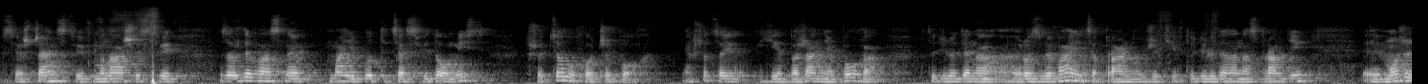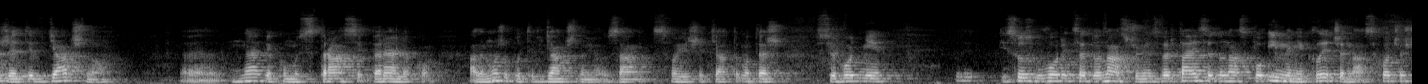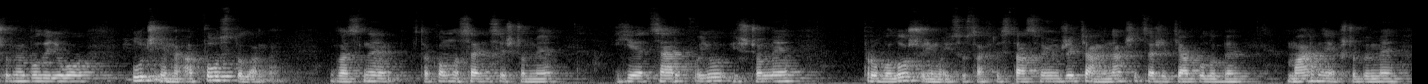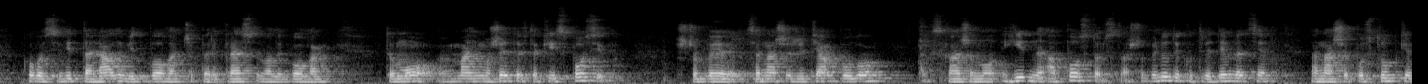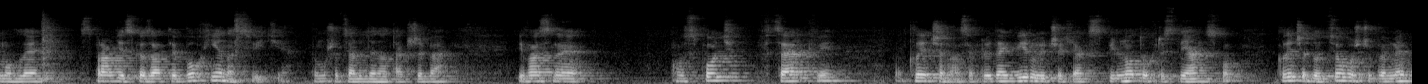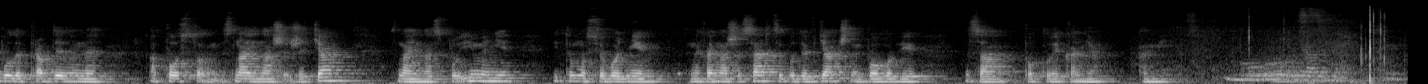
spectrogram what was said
в священстві, в монашестві, завжди власне має бути ця свідомість, що цього хоче Бог. Якщо це є бажання Бога, тоді людина розвивається правильно в житті, тоді людина насправді е, може жити вдячно, е, не в якомусь страсі, переляку, але може бути вдячною за своє життя. Тому теж сьогодні Ісус говорить це до нас, що Він звертається до нас по імені, кличе нас, хоче, щоб ми були Його учнями, апостолами. Власне, в такому сенсі, що ми є церквою і що ми проголошуємо Ісуса Христа своїм життям. Інакше це життя було би марне, якщо б ми когось віддаляли від Бога чи перекреслювали Бога. Тому маємо жити в такий спосіб, щоб це наше життя було, так скажемо, гідне апостольства, щоб люди, котрі дивляться на наші поступки, могли справді сказати, Бог є на світі, тому що ця людина так живе. І, власне, Господь в церкві кличе нас, як людей віруючих, як спільноту християнську, кличе до цього, щоб ми були правдивими апостолами, знає наше життя, знає нас по імені, і тому сьогодні нехай наше серце буде вдячним Богові за покликання. Амінь.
